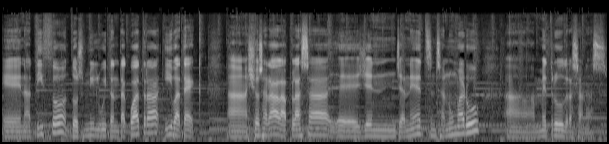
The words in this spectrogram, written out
eh, Natizo 2084 i Batec. Eh, això serà a la plaça eh, Gent Genet, sense número, a Metro Drassanes.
